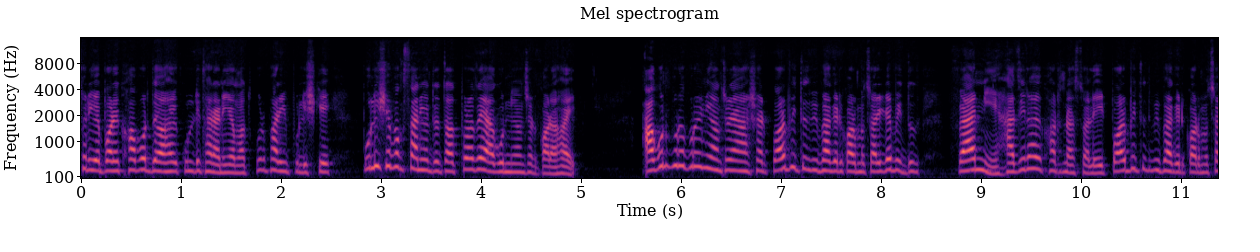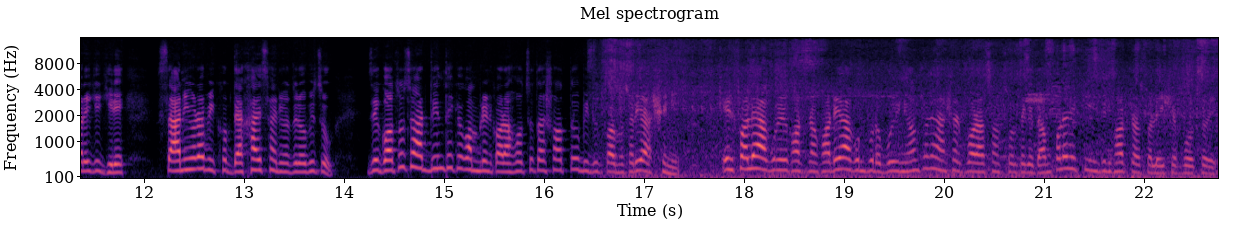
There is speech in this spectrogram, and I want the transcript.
ছড়িয়ে পড়ে। খবর দেওয়া হয় কুলটি থানা নিয়ামতপুর ফাঁড়ি পুলিশকে। পুলিশ এবং স্থানীয়দের তৎপরতায় আগুন নিয়ন্ত্রণ করা হয়। আগুন পুরোপুরি নিয়ন্ত্রণে আসার পর বিদ্যুৎ বিভাগের কর্মচারীরা বিদ্যুৎ ফ্যান নিয়ে হাজির হয় ঘটনাস্থলে। এরপর বিদ্যুৎ বিভাগের কর্মচারীকে ঘিরে স্থানীয়রা বিক্ষোভ দেখায় স্থানীয়দের অভিযোগ যে, গত চার দিন থেকে কমপ্লেন করা হচ্ছে, তা সত্ত্বেও বিদ্যুৎ কর্মচারী আসেনি। এর ফলে আগুনের ঘটনা ঘটে, আগুন পুরোপুরি নিয়ন্ত্রণে আসার পর আসানসোল থেকে দমকলের একটি ইঞ্জিন ঘটনাস্থলে এসে পৌঁছয়।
